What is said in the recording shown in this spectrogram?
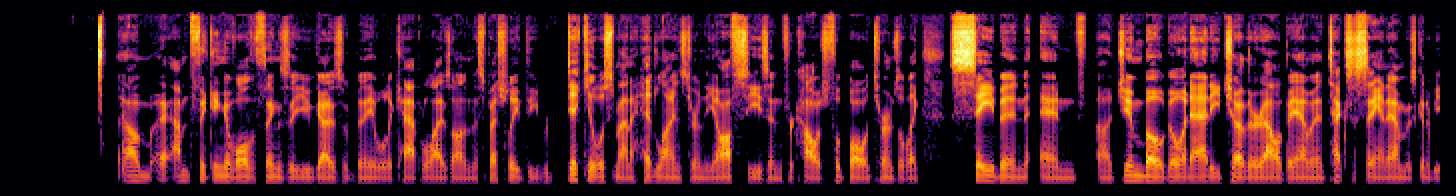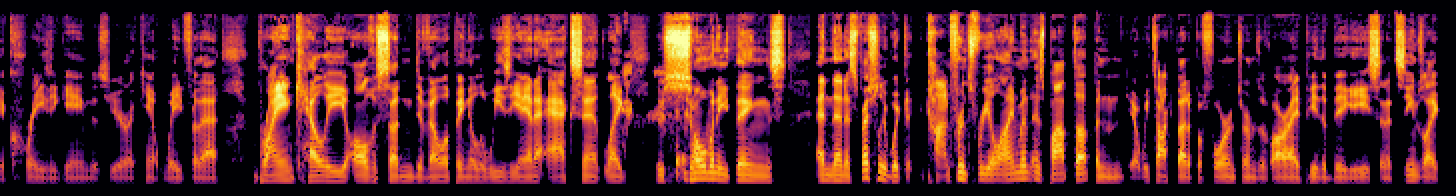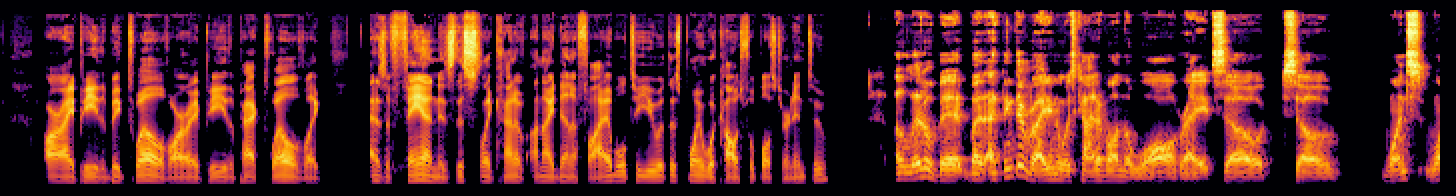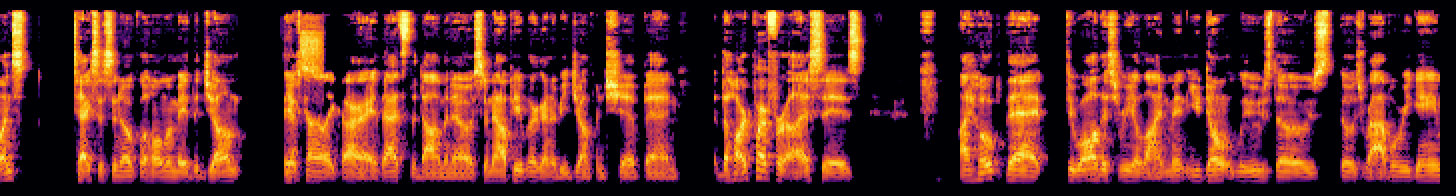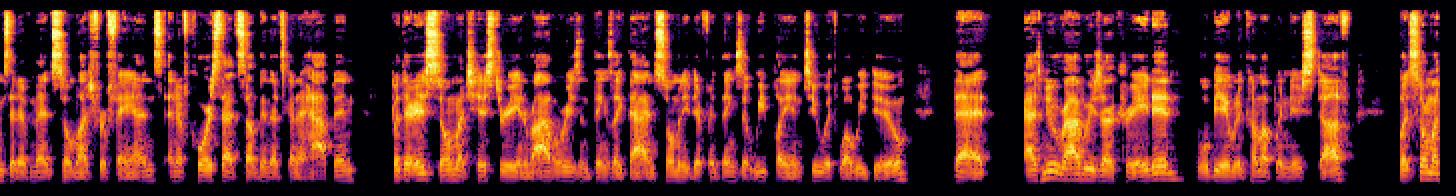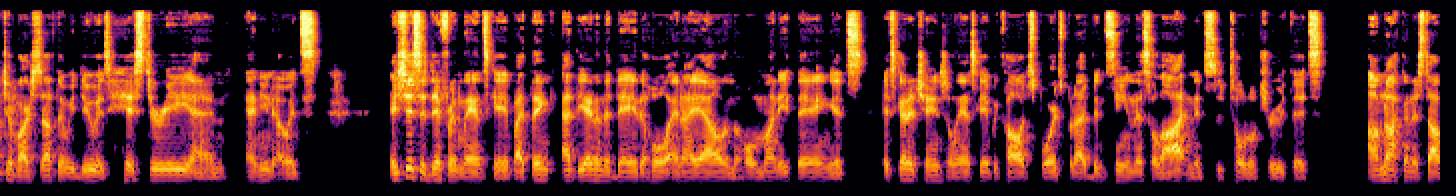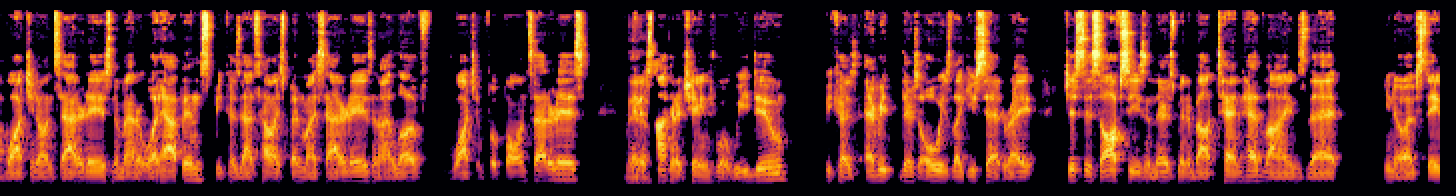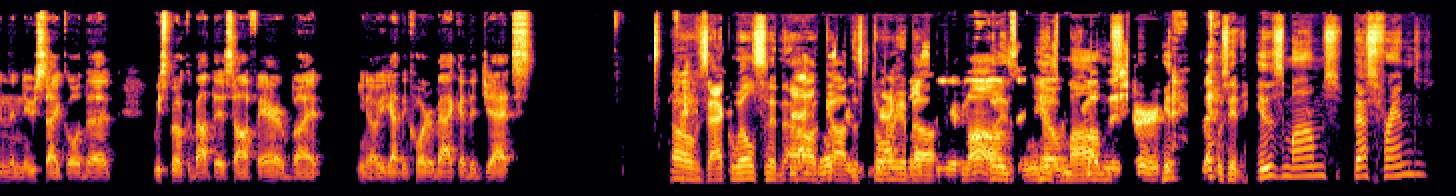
Um, I'm thinking of all the things that you guys have been able to capitalize on, and especially the ridiculous amount of headlines during the offseason for college football in terms of like Saban and uh, Jimbo going at each other. Alabama and Texas A&M is going to be a crazy game this year. I can't wait for that. Brian Kelly all of a sudden developing a Louisiana accent. Like, there's so many things and then especially with conference realignment has popped up and you know, we talked about it before in terms of RIP the Big East and it seems like RIP the Big 12, RIP the Pac 12. Like, as a fan, is this like kind of unidentifiable to you at this point, what college football's turned into? A little bit, but I think the writing was kind of on the wall, right? So, so once once Texas and Oklahoma made the jump, it yes. was kind of like, all right, that's the domino. So now people are going to be jumping ship, and the hard part for us is, I hope that through all this realignment, you don't lose those those rivalry games that have meant so much for fans. And of course, that's something that's going to happen. But there is so much history and rivalries and things like that, and so many different things that we play into with what we do that as new rivalries are created, we'll be able to come up with new stuff. But so much of our stuff that we do is history, and and you know, it's it's just a different landscape. I think at the end of the day, the whole NIL and the whole money thing, it's it's going to change the landscape of college sports. But I've been seeing this a lot, and it's the total truth. It's I'm not going to stop watching on Saturdays, no matter what happens, because that's how I spend my Saturdays, and I love watching football on Saturdays. Yeah. And it's not going to change what we do because every there's always, like you said, right? Just this off season, there's been about ten headlines that you know I've stayed in the news cycle that we spoke about this off air, but you know, you got the quarterback of the Jets. Oh, Zach Wilson. Zach oh Wilson. God, the story Zach about his mom. His, and, his know, mom's shirt. His, was it his mom's best friend?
